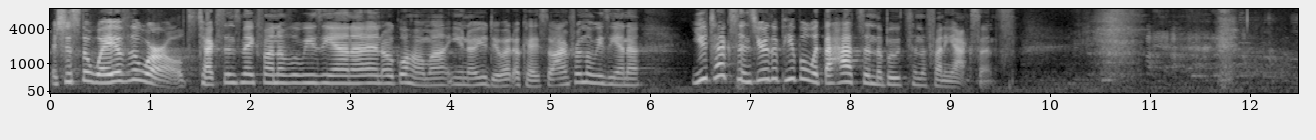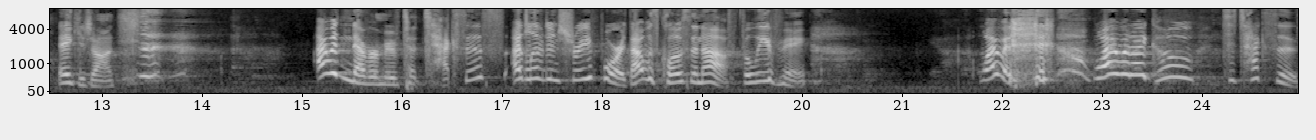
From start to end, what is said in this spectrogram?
It's just the way of the world. Texans make fun of Louisiana and Oklahoma. You know you do it. Okay, so I'm from Louisiana. You Texans, you're the people with the hats and the boots and the funny accents. Thank you, John. I would never move to Texas. I lived in Shreveport. That was close enough, believe me. Why would, why would I go to Texas?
